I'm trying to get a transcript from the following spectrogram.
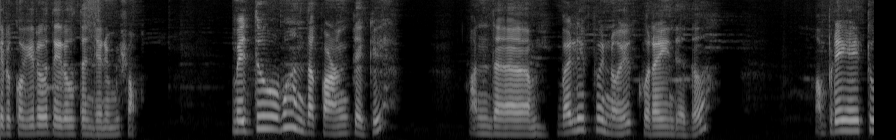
இருக்கும் இருபது இருபத்தஞ்சி நிமிஷம். மெதுவாக அந்த குழந்தைக்கு அந்த வலிப்பு நோய் குறைந்ததோ. அப்படியே தூ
